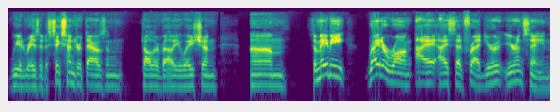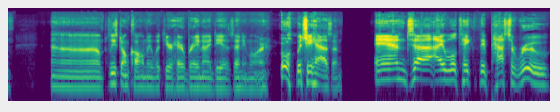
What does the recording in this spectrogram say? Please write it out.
we had raised it a six hundred thousand dollar valuation. Um, so maybe right or wrong, I, I said, Fred, you're you're insane. Um, please don't call me with your harebrained ideas anymore, which he hasn't. And uh, I will take the passeroo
